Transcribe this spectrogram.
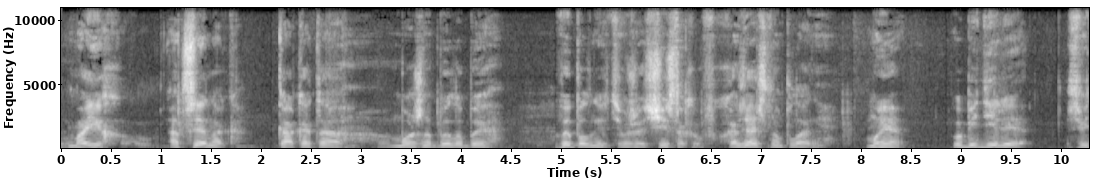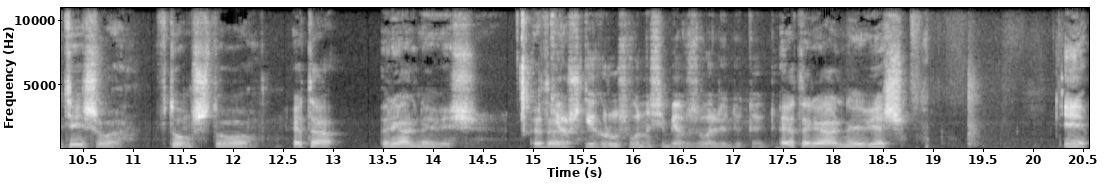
моих оценок, как это можно было бы выполнить уже чисто в хозяйственном плане, мы убедили Святейшего в том, что это реальная вещь. Это, Тяжкий груз вы на себя взвалили тогда. Это реальная вещь. И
